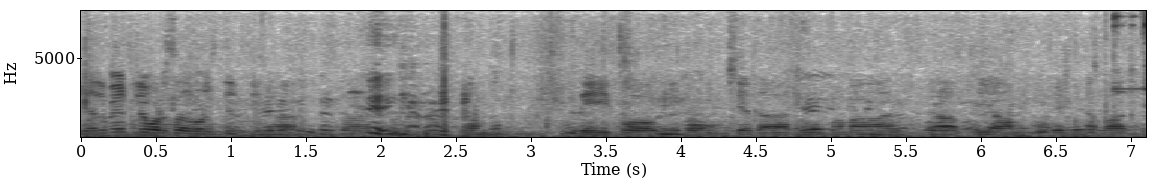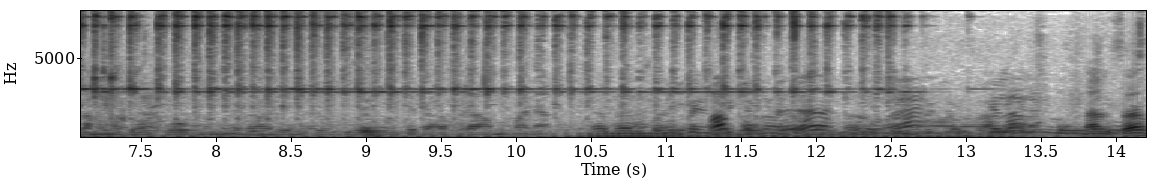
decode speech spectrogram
ಹೆಲ್ಮೆಟ್ಲಿ ಹೊಡ್ಸ ಹೊಡ್ತಿರ್ತೀವಿ ದೀಪೋ ವಿಮೋಚ್ಯದಾಪಯಾಮುಡೆನ್ನ ಪಾತ್ರಂ ನಾನು ಸರ್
